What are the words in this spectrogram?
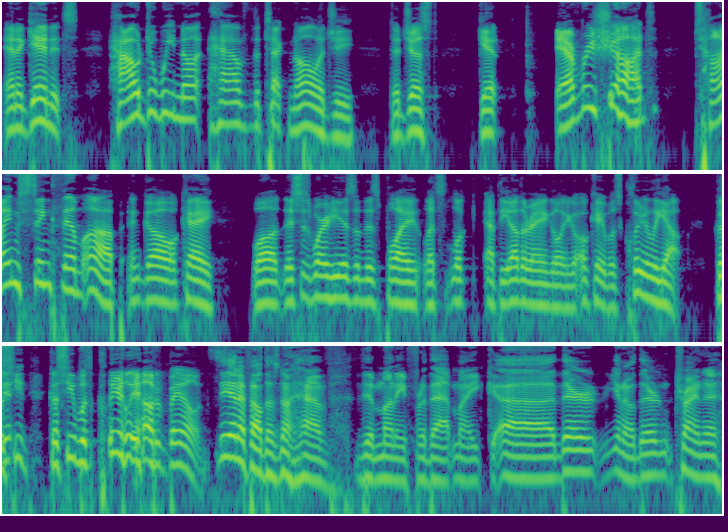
And again, it's how do we not have the technology to just get every shot, time sync them up, and go, okay, well, this is where he is in this play. Let's look at the other angle and go, okay, it was clearly out. Because he, because he was clearly out of bounds. The NFL does not have the money for that, Mike. Uh, they're you know they're trying to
